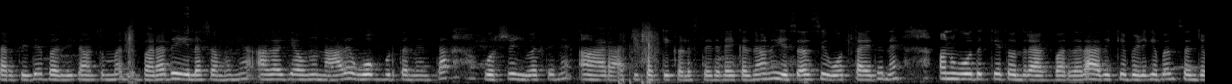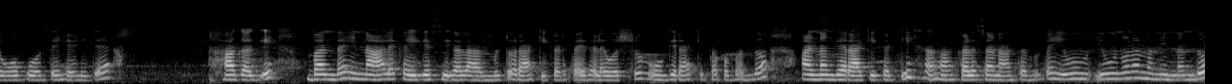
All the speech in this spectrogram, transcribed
ಕರೆದಿದ್ದೆ, ಬಂದಿದ್ದೆ. ಅವನು ತುಂಬ ಬರೋದೇ ಇಲ್ಲ ಸಾಮಾನ್ಯ. ಹಾಗಾಗಿ ಅವನು ನಾಳೆ ಹೋಗ್ಬಿಡ್ತಾನೆ ಅಂತ ವರ್ಷ ಇವತ್ತೇ ರಾಖಿ ಕಟ್ಟಿ ಕಳಿಸ್ತಾ ಇದ್ದಾಳೆ. ಯಾಕಂದರೆ ಅವನು ಎಸ್ ಎಲ್ ಸಿ ಓದ್ತಾ ಇದ್ದಾನೆ. ಅವನು ಓದೋಕ್ಕೆ ತೊಂದರೆ ಆಗಬಾರ್ದಲ್ಲ. ಅದಕ್ಕೆ ಬೆಳಿಗ್ಗೆ ಬಂದು ಸಂಜೆ ಹೋಗು ಅಂತ ಹೇಳಿದ್ದೆ. ಹಾಗಾಗಿ ಬಂದ, ಇನ್ನು ನಾಳೆ ಕೈಗೆ ಸಿಗಲ್ಲ ಅಂದ್ಬಿಟ್ಟು ರಾಖಿ ಕಟ್ತಾ ಇದ್ದಾಳೆ ವರ್ಷ. ಹೋಗಿ ರಾಖಿ ತಗೊಬಂದು ಅಣ್ಣಂಗೆ ರಾಖಿ ಕಟ್ಟಿ ಕಳಿಸೋಣ ಅಂತ ಅಂದ್ಬಿಟ್ಟು ಇವ್, ಇವನು ನನ್ನ ಇನ್ನೊಂದು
